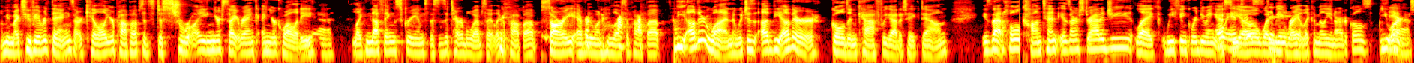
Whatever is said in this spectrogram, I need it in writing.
I mean, my two favorite things are kill all your pop-ups. It's destroying your site rank and your quality. Yeah like nothing screams this is a terrible website like a pop-up. Sorry everyone who loves a pop-up. The other one which is uh, the other golden calf we got to take down is that whole content is our strategy. Like we think we're doing oh, seo when we write like a million articles. You yeah. aren't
